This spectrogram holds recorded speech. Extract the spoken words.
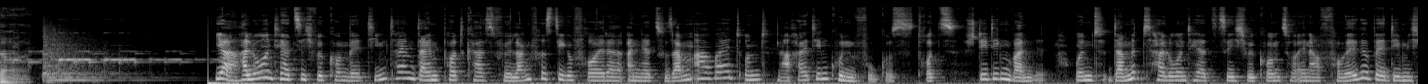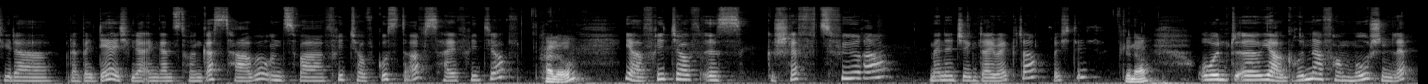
Start. Ja, hallo und herzlich willkommen bei Teamtime, deinem Podcast für langfristige Freude an der Zusammenarbeit und nachhaltigen Kundenfokus trotz stetigem Wandel. Und damit hallo und herzlich willkommen zu einer Folge, bei dem ich wieder oder bei der ich wieder einen ganz tollen Gast habe und zwar Friedhof Gustavs. Hi Friedhof. Hallo. Ja, Friedhof ist Geschäftsführer, Managing Director, richtig? Genau. Und äh, ja, Gründer vom Motion Lab,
